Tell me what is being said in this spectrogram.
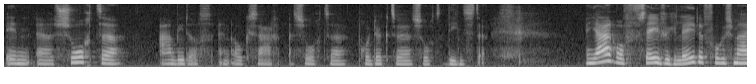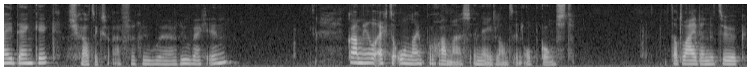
in uh, soorten aanbieders en ook soorten producten, soorten diensten een jaar of zeven geleden, volgens mij, denk ik, schat ik zo even ruw, uh, ruwweg in, kwamen heel echte online programma's in Nederland in opkomst. Dat waaide natuurlijk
